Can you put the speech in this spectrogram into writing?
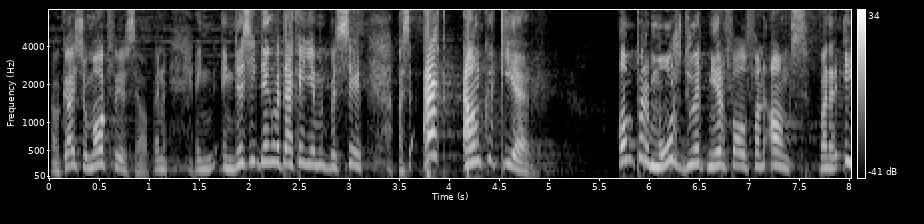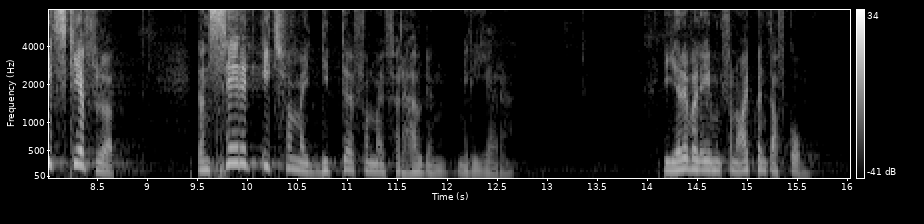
Okay, so maak vir jouself. En en en dis die ding wat ek en jy moet besef. As ek elke keer amper mors dood neerval van angs wanneer iets skeefloop, dan sê dit iets van my diepte van my verhouding met die Here. Die Here wil hê jy moet van daai punt af kom.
